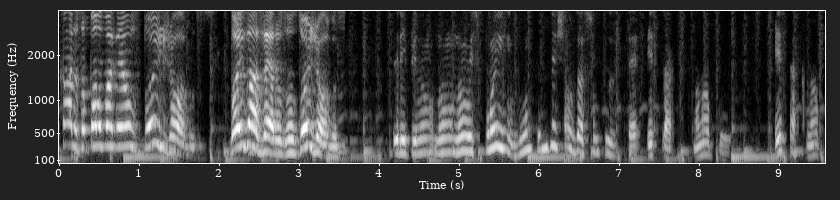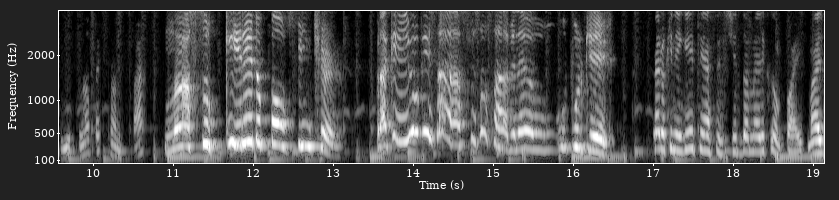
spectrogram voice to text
Cara, São Paulo vai ganhar os dois jogos. 2 a 0 os dois jogos. Felipe, não, não, não expõe, vamos, vamos deixar os assuntos é, extra-campo, extra-campo, no campo é campo, tá? Nosso querido Paul Fincher. Pra quem alguém sabe, as pessoas sabem, né? O, o porquê. Espero que ninguém tenha assistido do American Pie, mas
